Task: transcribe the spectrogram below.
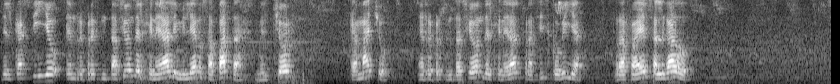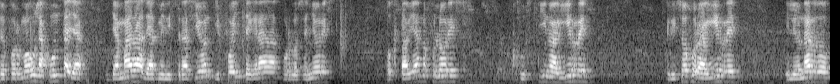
Del Castillo, en representación del general Emiliano Zapata, Melchor Camacho, en representación del general Francisco Villa, Rafael Salgado. Se formó una junta llamada de administración y fue integrada por los señores Octaviano Flores, Justino Aguirre, Crisóforo Aguirre y Leonardo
